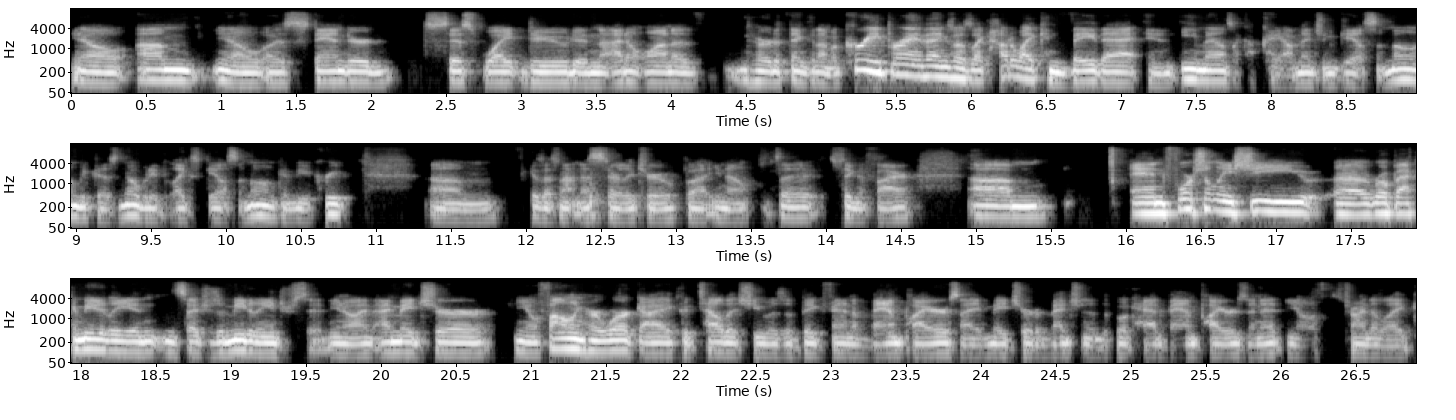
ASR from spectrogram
You know, I'm you know a standard cis white dude and I don't want to, her to think that I'm a creep or anything. So I was like, how do I convey that in an email? It's like, okay, I'll mention Gail Simone because nobody that likes Gail Simone can be a creep. Um, because that's not necessarily true, but you know, it's a signifier. Um, and fortunately, she uh, wrote back immediately and, said she was immediately interested. You know, I, I, made sure, you know, following her work, I could tell that she was a big fan of vampires. I made sure to mention that the book had vampires in it. You know, trying to like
